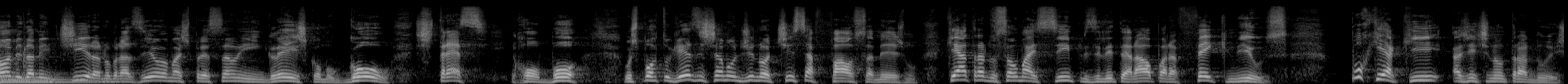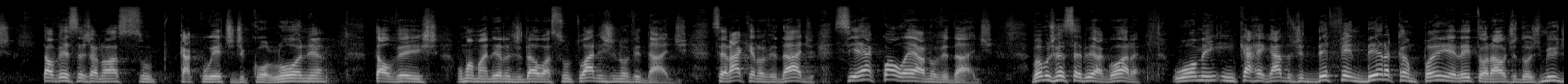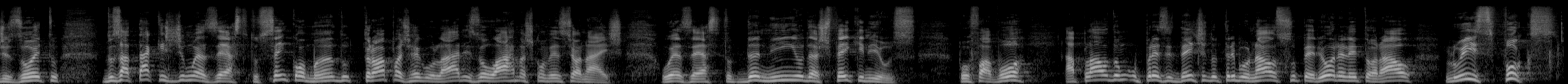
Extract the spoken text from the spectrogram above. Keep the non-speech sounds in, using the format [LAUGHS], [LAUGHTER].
nome da mentira no Brasil é uma expressão em inglês como gol, estresse, robô. Os portugueses chamam de notícia falsa mesmo, que é a tradução mais simples e literal para fake news. Por que aqui a gente não traduz? Talvez seja nosso cacuete de colônia, talvez uma maneira de dar ao assunto ares de novidade. Será que é novidade? Se é, qual é a novidade? Vamos receber agora o homem encarregado de defender a campanha eleitoral de 2018 dos ataques de um exército sem comando, tropas regulares ou armas convencionais. O exército daninho das fake news. Por favor, aplaudam o presidente do Tribunal Superior Eleitoral, Luiz Fux.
